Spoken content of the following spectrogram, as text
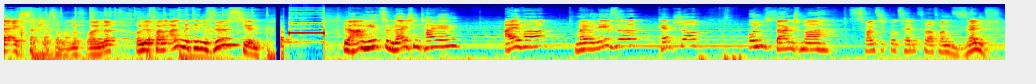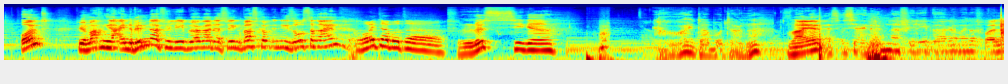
Der Extraklasse, meine Freunde. Und wir fangen an mit dem Söschen. Wir haben hier zu gleichen Teilen Eiweiß, Mayonnaise, Ketchup und, sage ich mal, 20% von davon Senf. Und wir machen hier einen Rinderfilet-Burger, deswegen was kommt in die Soße rein? Kräuterbutter. Flüssige Kräuterbutter, ne? Weil es ist ja ein Rinderfilet-Burger, meine Freunde.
